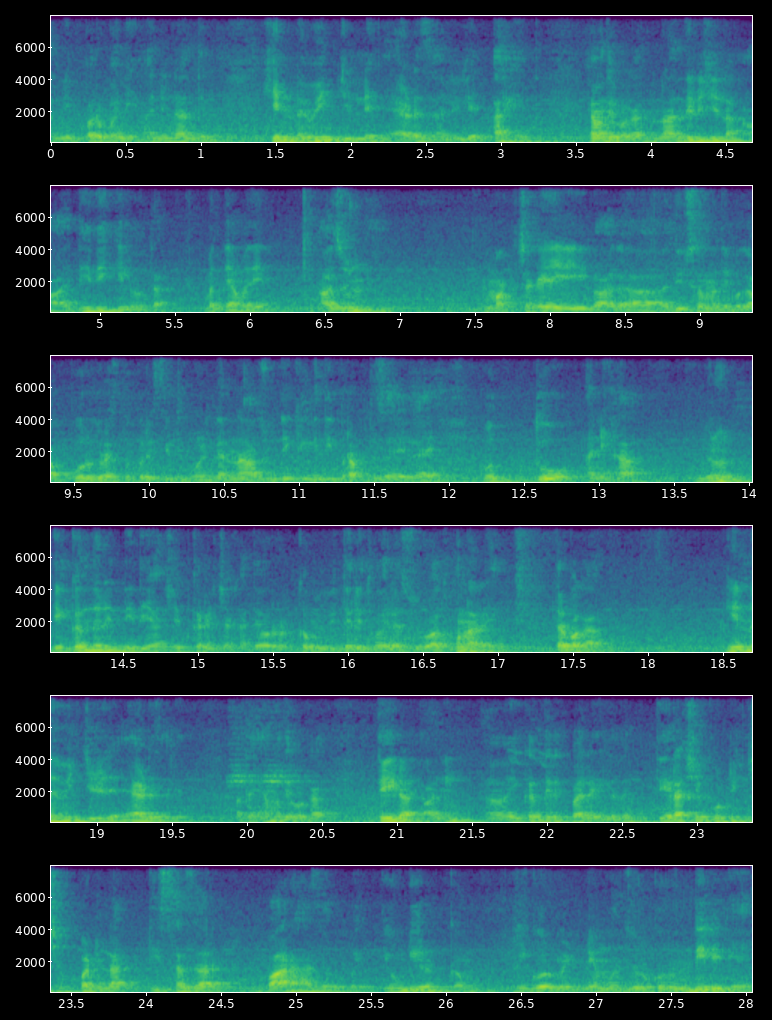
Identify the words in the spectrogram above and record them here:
आणि परभणी आणि नांदेड ही नवीन जिल्हे ॲड झालेले आहेत. त्यामध्ये बघा नांदेड जिल्हा आधी देखील होता. पण त्यामध्ये अजून मागच्या काही भागा दिवसामध्ये बघा पूरग्रस्त परिस्थितीमुळे त्यांना अजून देखील निधी प्राप्त झालेला आहे. व तो आणि हा मिळून एकंदरीत निधी हा शेतकऱ्यांच्या खात्यावर रक्कम वितरित व्हायला सुरुवात होणार आहे. तर बघा हे नवीन जिल्हे ॲड झाले आता ह्यामध्ये बघा तेरा आणि एकंदरीत पाहायला गेलं तर तेराशे कोटी छप्पन लाख तीस हजार बारा हजार रुपये एवढी रक्कम ही गव्हर्नमेंटने मंजूर करून दिलेली आहे.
